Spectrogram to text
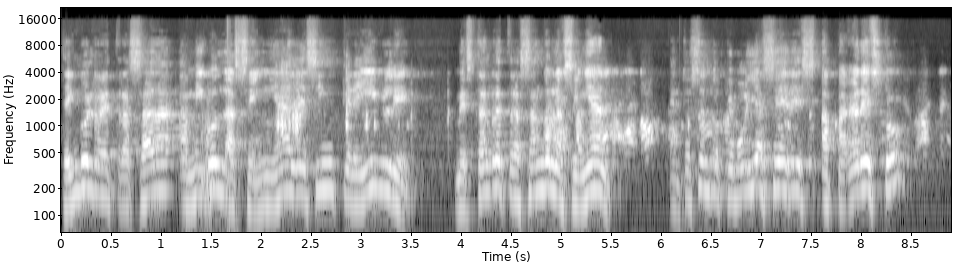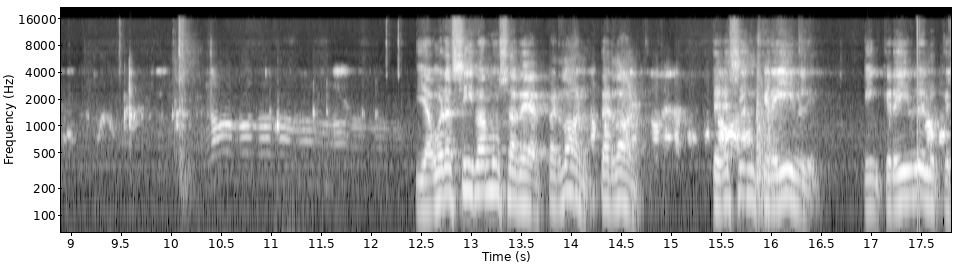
Tengo el retrasada, amigos, la señal es increíble. Me están retrasando la señal. Entonces lo que voy a hacer es apagar esto Y ahora sí, vamos a ver, perdón, perdón, pero es increíble, increíble lo que...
